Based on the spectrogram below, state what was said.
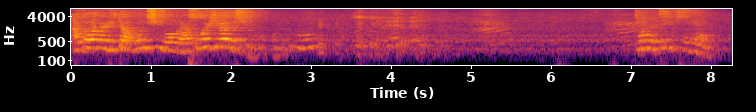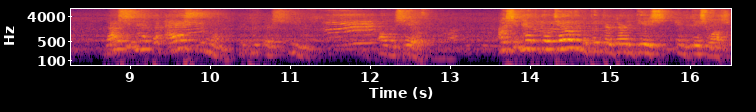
I go in there and he's got one shoe on. I said, where's your other shoe? "Oh, Trying to teach them that I shouldn't have to ask them to put their shoes on the shelf. I shouldn't have to go tell them to put their dirty dish in the dishwasher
